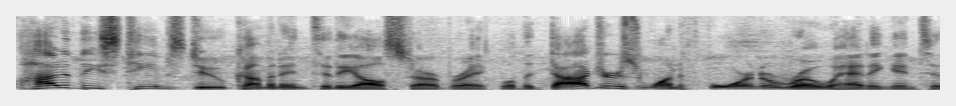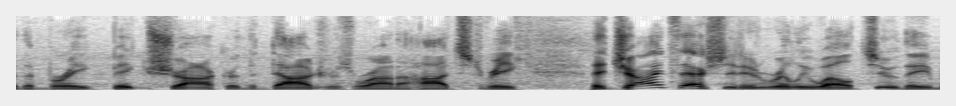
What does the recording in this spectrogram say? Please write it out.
how did these teams do coming into the All Star break? Well, the Dodgers won four in a row heading into the break. Big shocker. The Dodgers were on a hot streak. The Giants actually did really well, too. They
